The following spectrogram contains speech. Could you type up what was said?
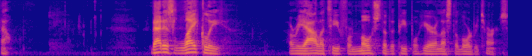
Now, that is likely a reality for most of the people here unless the Lord returns.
